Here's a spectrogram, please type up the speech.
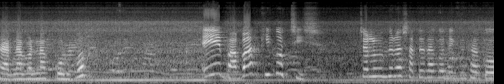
রান্না বান্না করব। এই বাবা কি করছিস? চলো বন্ধুরা সাথে থাকো দেখতে থাকো।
